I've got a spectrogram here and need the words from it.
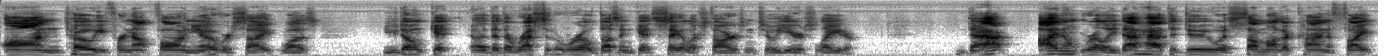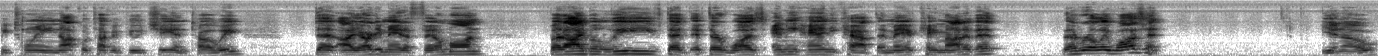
on Toei for not following the oversight was you don't get uh, that the rest of the world doesn't get Sailor Stars until years later. That I don't really. That had to do with some other kind of fight between Naoko Takiguchi and Toei that I already made a film on. But I believe that if there was any handicap that may have came out of it, there really wasn't. You know,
